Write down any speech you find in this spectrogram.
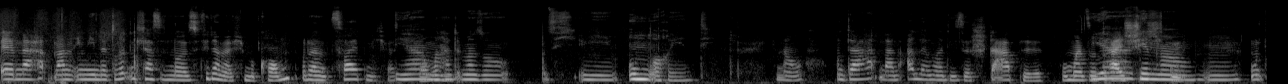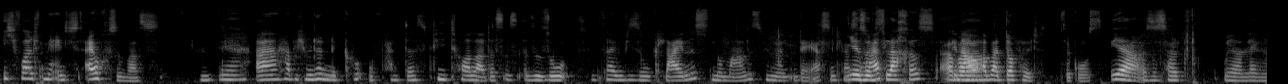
ähm, da hat man irgendwie in der dritten Klasse ein neues Federmäppchen bekommen. Oder im zweiten, ich weiß nicht. ja, man hat immer so sich irgendwie umorientiert. Genau. Und da hatten dann alle immer diese Stapel, wo man so Ja, drei genau. Schichten. Mhm. Und ich wollte mir eigentlich auch sowas. Ja. Aber dann habe ich mir dann geguckt und fand das viel toller. Das ist also so sozusagen wie so ein kleines, normales, wie man in der ersten Klasse ja, so ein hat. flaches, aber. genau, aber doppelt so groß. Ja, es ist halt ja, länger.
